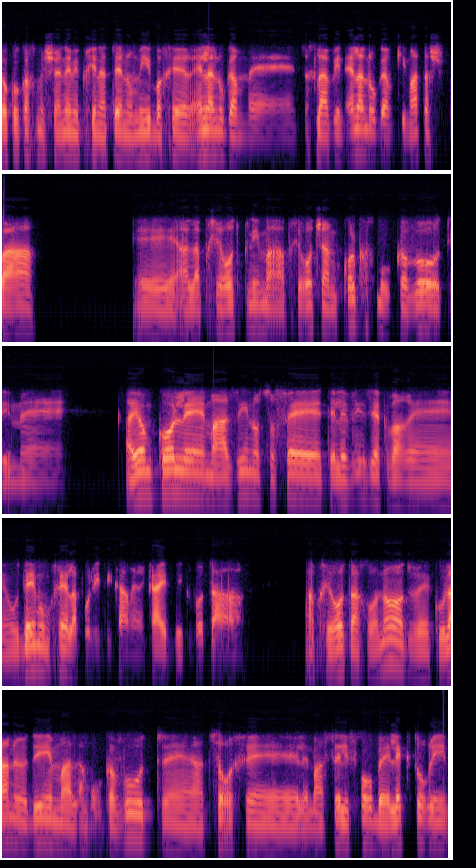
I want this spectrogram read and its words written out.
לא כל כך משנה מבחינתנו מי ייבחר, אין לנו גם, צריך להבין, אין לנו גם כמעט השפעה על הבחירות פנימה, הבחירות שהן כל כך מורכבות, עם היום כל uh, מאזין או צופה טלוויזיה כבר uh, הוא די מומחה לפוליטיקה האמריקאית בעקבות הבחירות האחרונות, וכולנו יודעים על המורכבות, uh, הצורך למעשה לבחור באלקטורים,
